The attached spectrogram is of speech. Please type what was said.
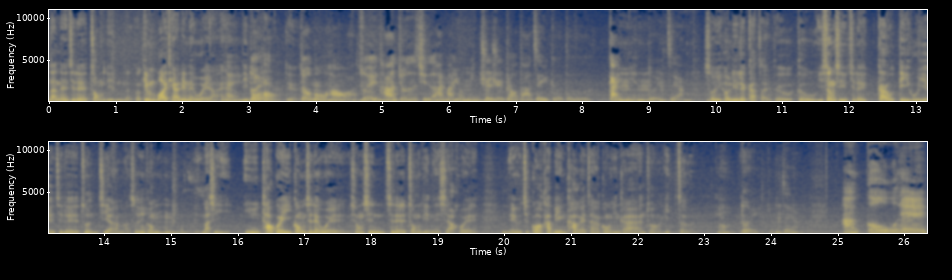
咱的这个总林根本不爱听恁的话啊，嘿，你不好，对，就不好啊。所以他就是其实还蛮有明确去表达这个的概念，对，这样。所以和你咧夹在都都，伊算是一个较有智慧的这个尊者嘛，所以讲，嗯，嘛是。因为透过伊讲即个话，相信即个总年的社会会有一寡较明确的，知影讲应该安怎去做。对，就这样。啊，购有迄，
